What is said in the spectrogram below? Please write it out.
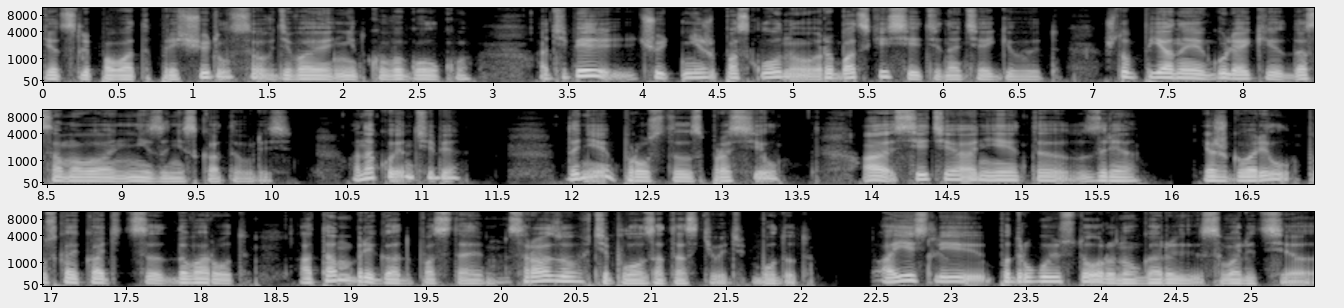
Дед слеповато прищурился, вдевая нитку в иголку, а теперь чуть ниже по склону рыбацкие сети натягивают, чтоб пьяные гуляки до самого низа не скатывались. А на кой он тебе? Да не, просто спросил. А сети они это зря. Я же говорил, пускай катится до ворот, а там бригаду поставим. Сразу в тепло затаскивать будут. А если по другую сторону горы свалится,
